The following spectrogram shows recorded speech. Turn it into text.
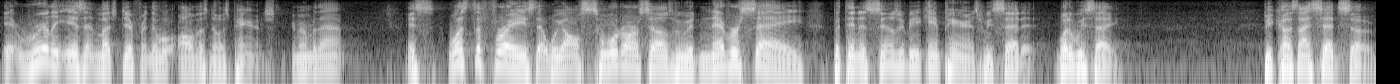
It really isn't much different than what all of us know as parents. Remember that? It's what's the phrase that we all swore to ourselves we would never say, but then as soon as we became parents, we said it. What do we say? Because I said so.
